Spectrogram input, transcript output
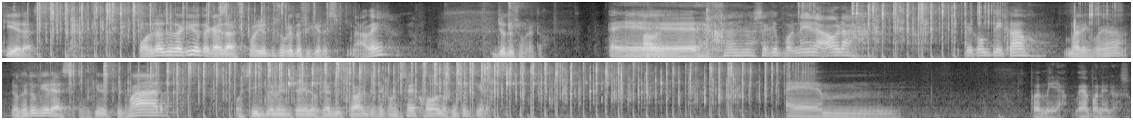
quieras. ¿Podrás desde aquí o te caerás? Bueno, yo te sujeto si quieres. A ver. Yo te sujeto. Eh, no sé qué poner ahora. Qué complicado. Vale, voy a. Lo que tú quieras. Quieres firmar o simplemente lo que has dicho antes de consejo, lo que tú quieras. Em, pues mira, voy a poneros.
